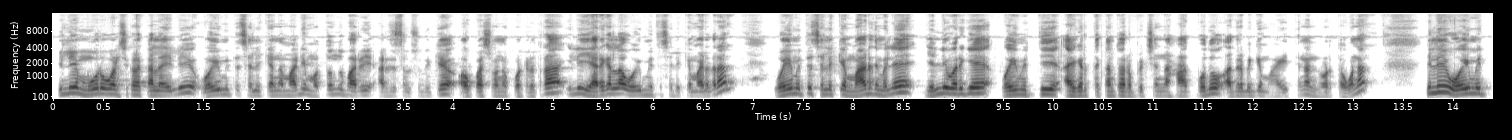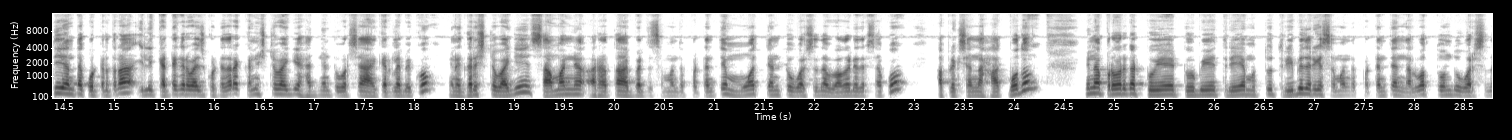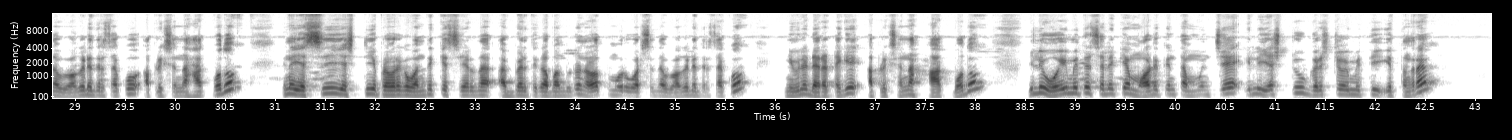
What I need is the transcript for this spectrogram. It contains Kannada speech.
ಇಲ್ಲಿ ಮೂರು ವರ್ಷಗಳ ಕಾಲ ಇಲ್ಲಿ ವೈಮಿತ ಸಲ್ಲಿಕೆಯನ್ನ ಮಾಡಿ ಮತ್ತೊಂದು ಬಾರಿ ಅರ್ಜಿ ಸಲ್ಲಿಸೋದಕ್ಕೆ ಅವಕಾಶವನ್ನು ಕೊಟ್ಟಿರ್ತಾರ. ಇಲ್ಲಿ ಯಾರಿಗೆಲ್ಲ ವೈಮಿತ ಸಲ್ಲಿಕೆ ಮಾಡಿದ್ರ, ವೈಮಿತಿ ಸಲ್ಲಿಕೆ ಮಾಡಿದ ಮೇಲೆ ಎಲ್ಲಿವರೆಗೆ ವೈಮಿತಿ ಆಗಿರ್ತಕ್ಕಂಥವ್ರ ಅಪೇಕ್ಷೆಯನ್ನ ಹಾಕ್ಬೋದು ಅದ್ರ ಬಗ್ಗೆ ಮಾಹಿತಿಯನ್ನು ನೋಡ್ತಾ ಹೋಗೋಣ. ಇಲ್ಲಿ ವೈಮಿತಿ ಅಂತ ಕೊಟ್ಟಿರ್ತಾರ. ಇಲ್ಲಿ ಕ್ಯಾಟಗರಿ ವೈಸ್ ಕೊಟ್ಟಿದ್ದಾರೆ. ಕನಿಷ್ಠವಾಗಿ ಹದಿನೆಂಟು ವರ್ಷ ಆಗಿರಲೇಬೇಕು. ಇನ್ನು ಗರಿಷ್ಠವಾಗಿ ಸಾಮಾನ್ಯ ಅರ್ಹತಾ ಅಭ್ಯರ್ಥಿ ಸಂಬಂಧಪಟ್ಟಂತೆ ಮೂವತ್ತೆಂಟು ವರ್ಷದ ಒಳಗಡೆ ಸಾಕು ಅಪ್ಲಿಕೇಶನ್ ಹಾಕ್ಬೋದು. ಇನ್ನ ಪ್ರವರ್ಗ two A two B three A ಮತ್ತು ತ್ರೀ ಬಿ ದರಿಗೆ ಸಂಬಂಧಪಟ್ಟಂತೆ ನಲವತ್ತೊಂದು ವರ್ಷದ ಒಳಗಡೆ ಸಾಕು ಅಪ್ಲಿಕೇಶನ್ ಹಾಕ್ಬೋದು. ಇನ್ನು ಎಸ್ ಸಿ ಎಸ್ ಟಿ ಪ್ರವರ್ಗ ಒಂದಕ್ಕೆ ಸೇರಿದ ಅಭ್ಯರ್ಥಿಗಳು ಬಂದ್ಬಿಟ್ಟು ನಲವತ್ಮೂರು ವರ್ಷದ ಒಳಗಡೆ ಸಾಕು ನೀವು ಇಲ್ಲಿ ಡೈರೆಕ್ಟ್ ಆಗಿ ಅಪ್ಲಿಕೇಶನ್ ಹಾಕ್ಬೋದು. ಇಲ್ಲಿ ವೈಮಿತಿ ಸಲ್ಲಿಕೆ ಮಾಡೋಕ್ಕಿಂತ ಮುಂಚೆ ಇಲ್ಲಿ ಎಷ್ಟು ಗರಿಷ್ಠ ವೈಮಿತಿ ಇತ್ತಂದ್ರೆ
